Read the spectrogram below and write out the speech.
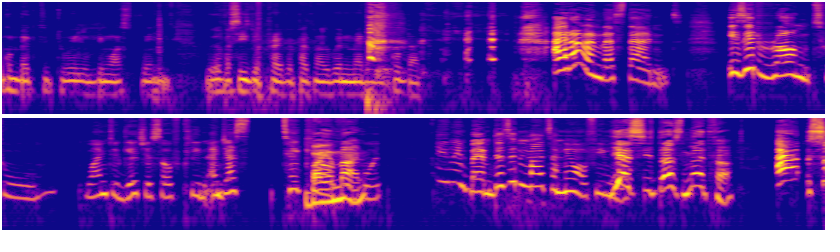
go back to, to where you've been asked when whoever sees your private partner when marry. Go back. I don't understand. Is it wrong to want to get yourself clean and just take care By a of man? your? What do you mean by does it matter male or female? Yes, it does matter. Ah, so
